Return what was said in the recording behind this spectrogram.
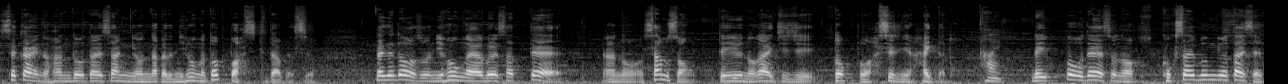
世界の半導体産業の中で日本がトップを走ってたわけですよ。だけどその日本が敗れ去ってあのサムソンっていうのが一時トップを走りに入ったと、はい、で一方でその国際分業体制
